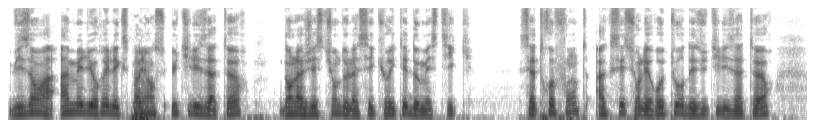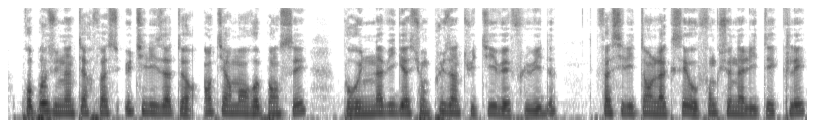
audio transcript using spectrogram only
visant à améliorer l'expérience utilisateur dans la gestion de la sécurité domestique. Cette refonte, axée sur les retours des utilisateurs, propose une interface utilisateur entièrement repensée pour une navigation plus intuitive et fluide, facilitant l'accès aux fonctionnalités clés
